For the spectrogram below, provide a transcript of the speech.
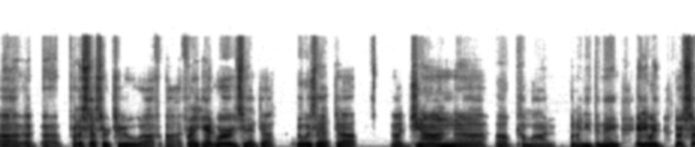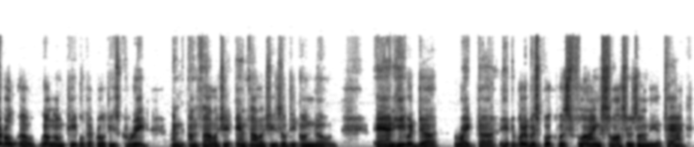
uh, a, a predecessor to uh, uh, Frank Edwards and uh, who was that? Uh, John. Uh, oh, come on. When I need the name. Anyway, there are several uh, well-known people that wrote these great an- anthology anthologies of the unknown, and he would uh, write. Uh, one of his book was "Flying Saucers on the Attack."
